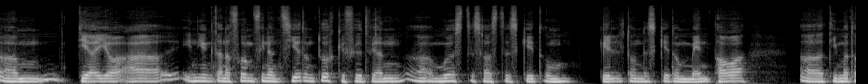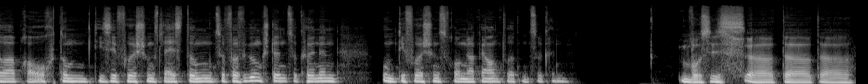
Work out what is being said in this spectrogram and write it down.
ähm, der ja auch in irgendeiner Form finanziert und durchgeführt werden äh, muss. Das heißt, es geht um Geld und es geht um Manpower, äh, die man da auch braucht, um diese Forschungsleistungen zur Verfügung stellen zu können und die Forschungsfragen auch beantworten zu können. Was ist äh, der, der,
